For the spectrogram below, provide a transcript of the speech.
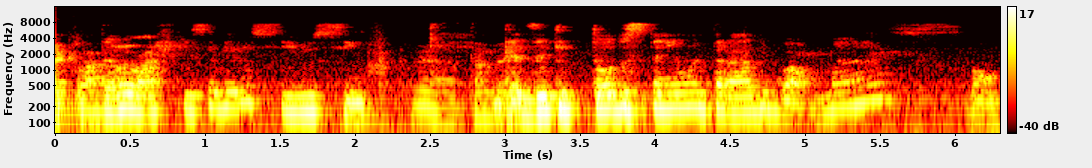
É, claro. Então eu acho que isso é verossímil, sim. É, quer dizer que todos tenham entrado igual, mas, bom,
